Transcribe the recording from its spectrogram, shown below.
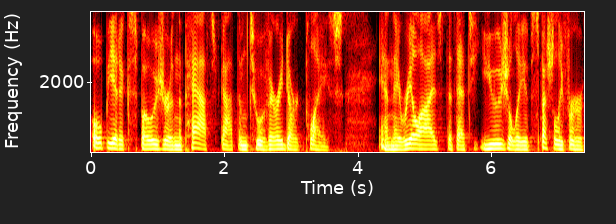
opiate exposure in the past got them to a very dark place. And they realize that that's usually, especially for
